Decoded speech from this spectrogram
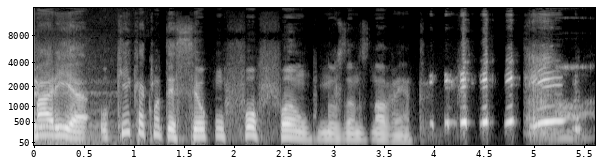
Maria, o que que aconteceu com o Fofão nos anos 90?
